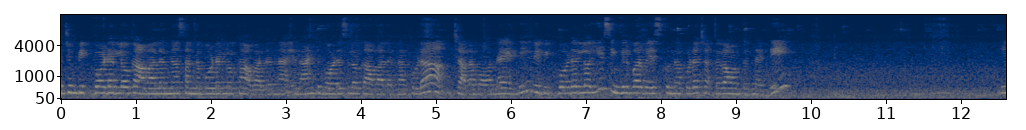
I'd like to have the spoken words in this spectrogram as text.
కొంచెం బిగ్ బార్డర్లో కావాలన్నా సన్న బార్డర్లో కావాలన్నా ఎలాంటి బార్డర్స్లో కావాలన్నా కూడా చాలా బాగున్నాయండి. ఇవి బిగ్ బార్డర్లో సింగిల్ బార్ వేసుకున్నా కూడా చక్కగా ఉంటుందండి. ఈ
